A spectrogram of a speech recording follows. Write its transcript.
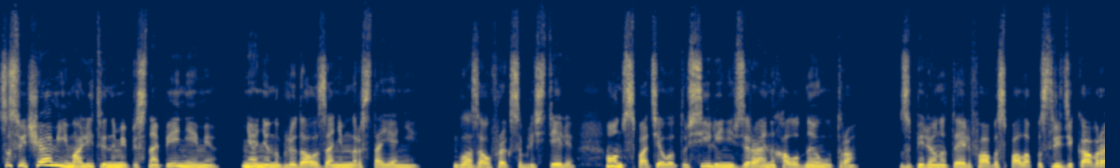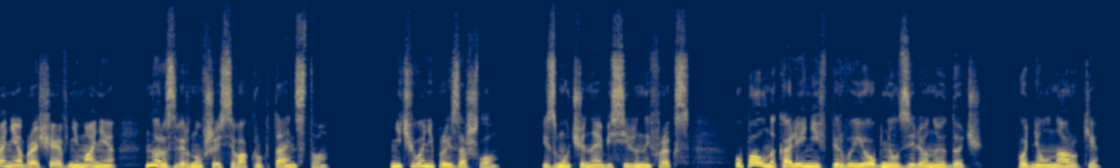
со свечами и молитвенными песнопениями. Няня наблюдала за ним на расстоянии. Глаза у Фрекса блестели, он вспотел от усилий, невзирая на холодное утро. Запеленатая Эльфаба спала посреди ковра, не обращая внимания на развернувшееся вокруг таинство. Ничего не произошло. Измученный, обессиленный Фрекс упал на колени и впервые обнял зеленую дочь. Поднял на руки,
